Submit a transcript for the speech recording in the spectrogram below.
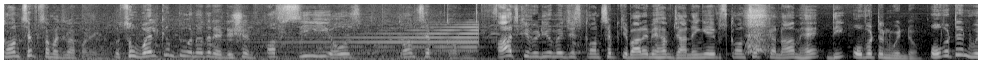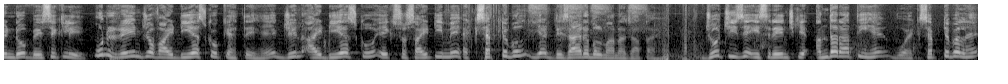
कॉन्सेप्ट समझना पड़ेगा। So welcome to another edition of CEOs concept corner आज के वीडियो में जिस कॉन्सेप्ट के बारे में हम जानेंगे, उस कॉन्सेप्ट का नाम है the Overton window Overton window basically उन रेंज ऑफ़ आइडियाज़ को कहते हैं, जिन आइडियाज़ को एक सोसाइटी में एक्सेप्टेबल या डिजायरेबल माना जाता है। जो चीज़ें इस रेंज के अंदर आती हैं, वो एक्सेप्टेबल हैं,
